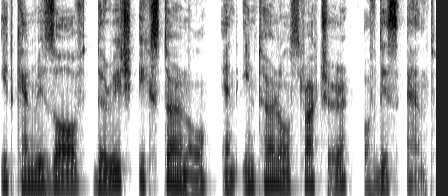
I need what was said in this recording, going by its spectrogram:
it can resolve the rich external and internal structure of this ant.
